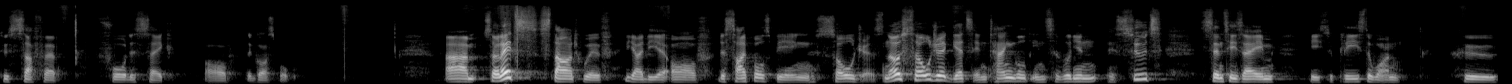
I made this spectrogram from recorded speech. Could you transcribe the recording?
to suffer for the sake of the gospel. Um, so let's start with the idea of disciples being soldiers. No soldier gets entangled in civilian pursuits since his aim is to please the one who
